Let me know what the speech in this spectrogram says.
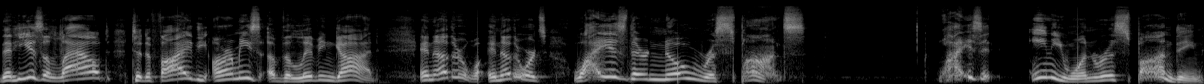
That he is allowed to defy the armies of the living God. In other, in other words, why is there no response? Why is it anyone responding?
